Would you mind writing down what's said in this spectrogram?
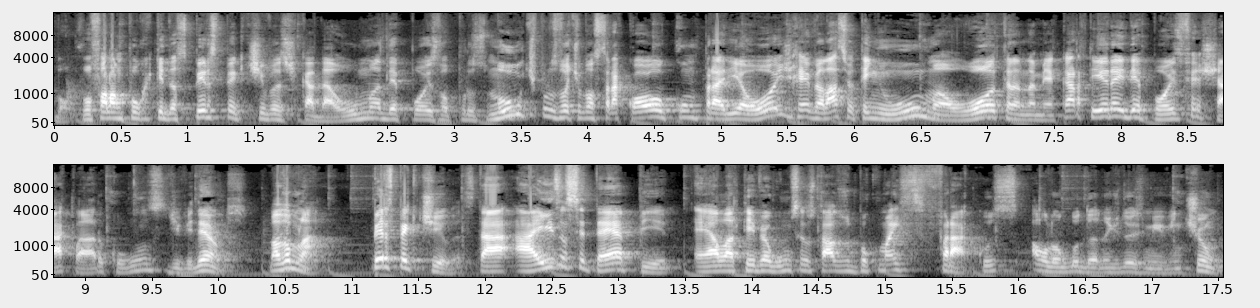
Bom, vou falar um pouco aqui das perspectivas de cada uma, depois vou para os múltiplos, vou te mostrar qual eu compraria hoje, revelar se eu tenho uma ou outra na minha carteira e depois fechar, claro, com os dividendos. Mas vamos lá. Perspectivas, tá? A ISA CETEP, ela teve alguns resultados um pouco mais fracos ao longo do ano de 2021.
